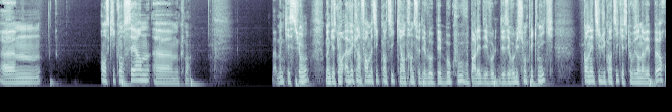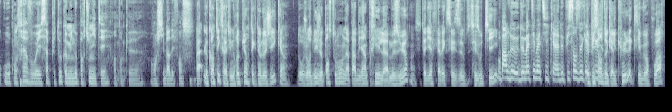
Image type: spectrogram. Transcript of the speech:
Euh, en ce qui concerne euh, comment? Bah, bonne question. Bonne question. Avec l'informatique quantique qui est en train de se développer beaucoup, vous parlez des, des évolutions techniques. Qu'en est-il du quantique? Est-ce que vous en avez peur ou au contraire vous voyez ça plutôt comme une opportunité en tant que Orange Cyberdéfense? Bah, Le quantique, ça va être une rupture technologique. Aujourd'hui, je pense que tout le monde n'a pas bien pris la mesure. C'est-à-dire qu'avec ces, outils... On parle de, mathématiques, hein, de puissance de calcul. De puissance de calcul qui va pouvoir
